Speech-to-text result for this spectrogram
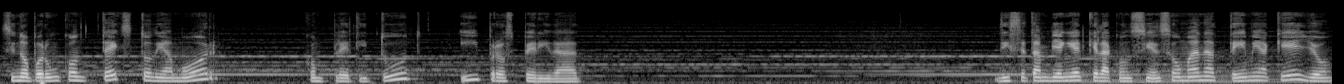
sino por un contexto de amor, completitud y prosperidad. Dice también él que la conciencia humana teme aquello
